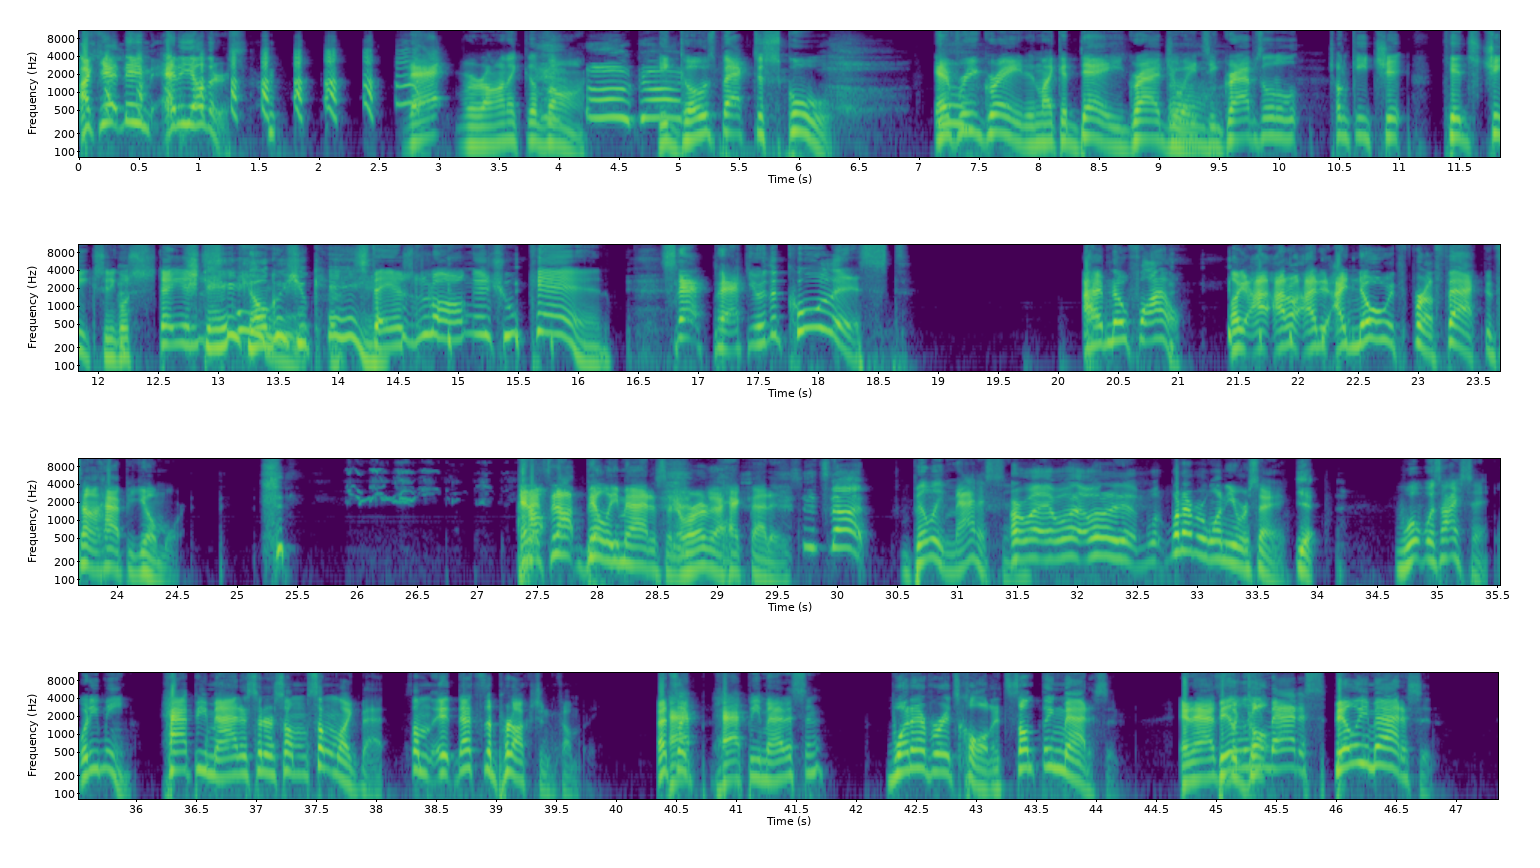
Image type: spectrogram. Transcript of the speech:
I can't name any others. That Veronica Vaughn. Oh God! He goes back to school every grade in like a day. He graduates. He grabs a little chunky chi- kid's cheeks and he goes, "Stay in Stay as long as you can." Stay as long as you can. Snack pack, you're the coolest." I have no file. Like I, I don't. I, I know it's for a fact it's not Happy Gilmore, and it's not Billy Madison or whatever the heck that is, It's not. Billy Madison. or what, what, what, whatever one you were saying. Yeah. What was I saying? What do you mean? Happy Madison or something, something like that. Some it, that's the production company. That's Hap- like Happy Madison? whatever it's called. It's something Madison, and as has Billy the go- Madison Billy Madison.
